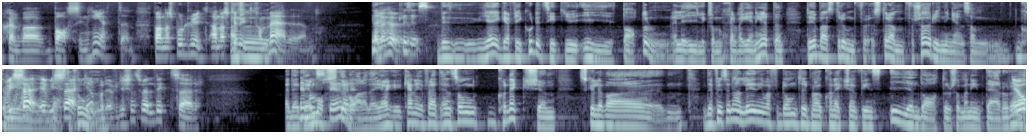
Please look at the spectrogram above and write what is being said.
själva basenheten. För annars borde du inte, annars kan du inte ta Alltså- med dig den. Nej, Eller hur? Precis. Det, ja, grafikkortet sitter ju i datorn eller i liksom själva enheten. Det är ju bara strömför, strömförsörjningen som Är kommer vi, sä- är vi säkra på det? För det känns väldigt så här. Det, Det det, måste vara det. Jag kan, för att en sån connection skulle vara... Det finns en anledning varför de typerna av connection finns i en dator som man inte är och rör Jo, i.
